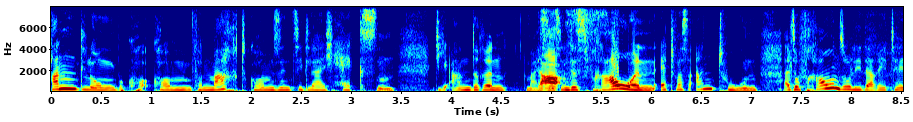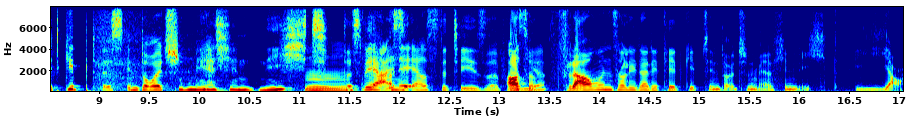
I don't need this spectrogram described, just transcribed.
Handlung bekommen, von Macht kommen, sind sie gleich Hexen. Die anderen, meistens das. sind es Frauen, etwas antun. Also Frauensolidarität gibt es im deutschen Märchen nicht. Mhm. Das wäre eine also, erste These. also mir. Frauensolidarität gibt es im deutschen Märchen nicht. Ja.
